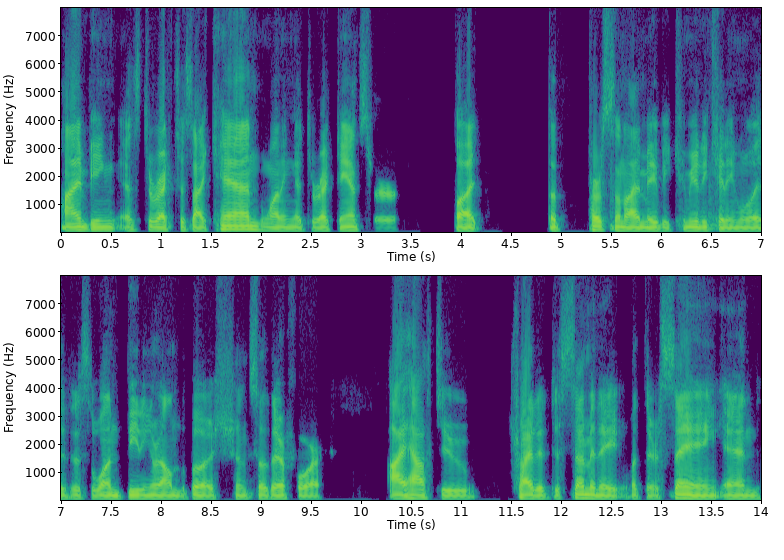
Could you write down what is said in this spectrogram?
I'm being as direct as I can, wanting a direct answer, but the person I may be communicating with is the one beating around the bush, and so therefore I have to try to disseminate what they're saying and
